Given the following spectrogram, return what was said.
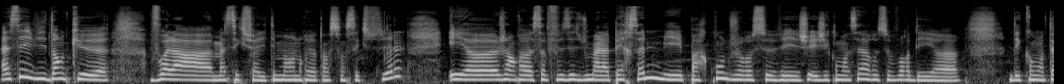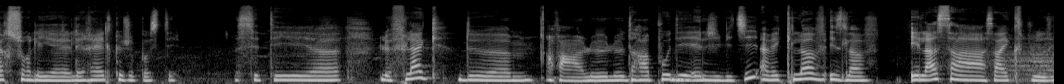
assez évident que voilà ma sexualité, mon orientation sexuelle et euh, genre euh, ça faisait du mal à personne mais par contre je recevais j'ai commencé à recevoir des euh, des commentaires sur les les réels que je postais. C'était euh, le flag de euh, enfin le, le drapeau des LGBT avec love is love et là ça ça a explosé.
